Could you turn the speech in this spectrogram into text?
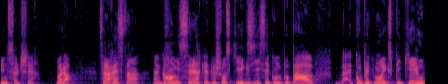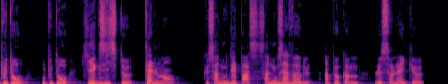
une seule chair. Voilà. Ça reste un, grand mystère, quelque chose qui existe et qu'on ne peut pas bah, complètement expliquer, ou plutôt, ou plutôt qui existe tellement que ça nous dépasse, ça nous aveugle, un peu comme le soleil que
